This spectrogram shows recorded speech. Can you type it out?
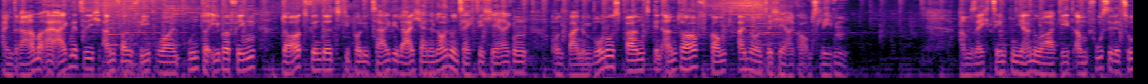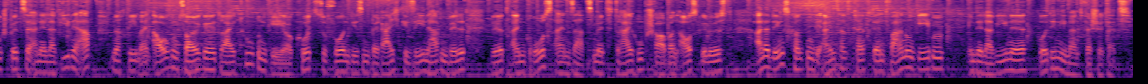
Ein Drama ereignet sich Anfang Februar in Untereberfing. Dort findet die Polizei die Leiche einer 69-Jährigen und bei einem Wohnungsbrand in Antorf kommt ein 90-Jähriger ums Leben. Am 16. Januar geht am Fuße der Zugspitze eine Lawine ab. Nachdem ein Augenzeuge drei Tourengeher kurz zuvor in diesem Bereich gesehen haben will, wird ein Großeinsatz mit drei Hubschraubern ausgelöst. Allerdings konnten die Einsatzkräfte Entwarnung geben. In der Lawine wurde niemand verschüttet.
